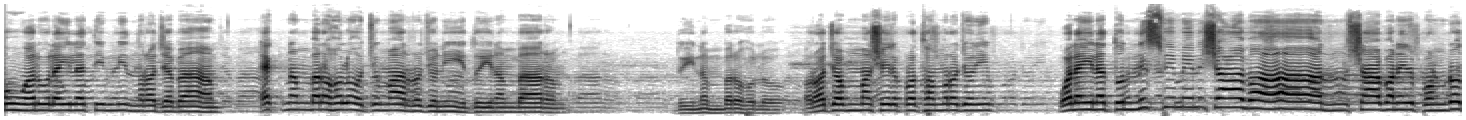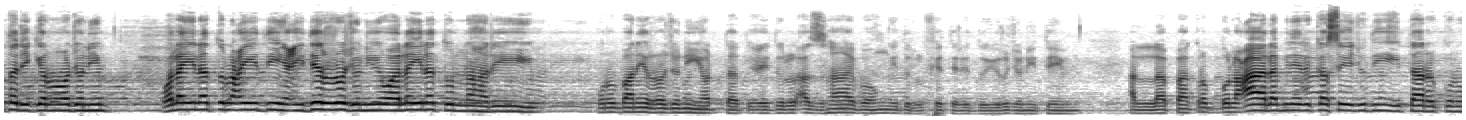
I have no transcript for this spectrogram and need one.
আউয়ালু লাইলাতিন মিন রজবা। এক নাম্বার হলো জুমার রজনী, দুই নাম্বার। দুই নাম্বার হলো রজব মাসের প্রথম রজনী। ওয়ালাইলাতুন নিসফি মিন শাবান, শাবানের 15 তারিখের রজনী। ওলাইলাতুল ঈদি, ঈদের রজনী ওয়ালাইলাতুন নাহারি। কোরবানির রজনী অর্থাৎ ঈদুল আজহা এবং ঈদুল ফিতরের দুই রজনীতে। আল্লাহ পাক রব্বুল আলামিনের কাছে যদি তার কোনো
